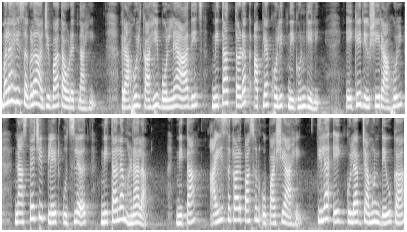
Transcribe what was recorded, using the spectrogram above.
मला हे सगळं अजिबात आवडत नाही. राहुल काही बोलण्याआधीच नीता तडक आपल्या खोलीत निघून गेली. एके दिवशी राहुल नाश्त्याची प्लेट उचलत नीताला म्हणाला नीता आई सकाळपासून उपाशी आहे. तिला एक गुलाबजामुन देऊ का?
